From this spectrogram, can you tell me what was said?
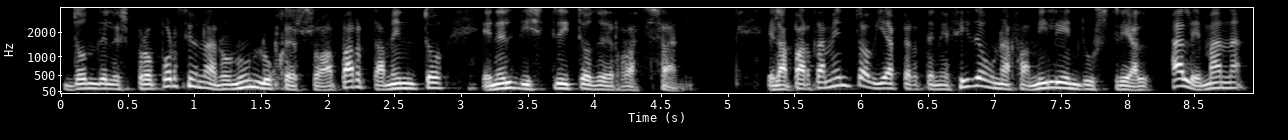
donde les proporcionaron un lujoso apartamento en el distrito de Razani. El apartamento había pertenecido a una familia industrial alemana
